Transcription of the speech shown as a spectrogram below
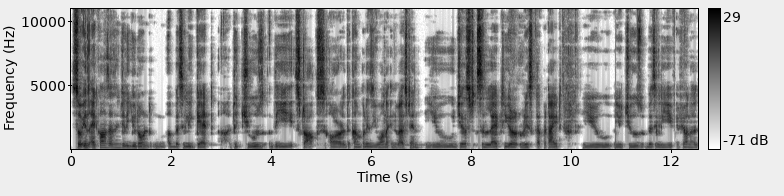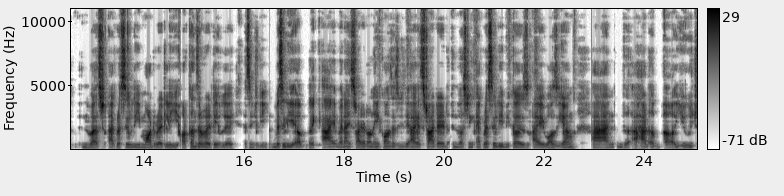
so in Acorns essentially you don't uh, basically get uh, to choose the stocks or the companies you want to invest in you just select your risk appetite. You you choose basically if, if you want to invest aggressively moderately or conservatively essentially. Basically uh, like i when i started on Acorns essentially i started investing aggressively because i was young and the, i had a, a huge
